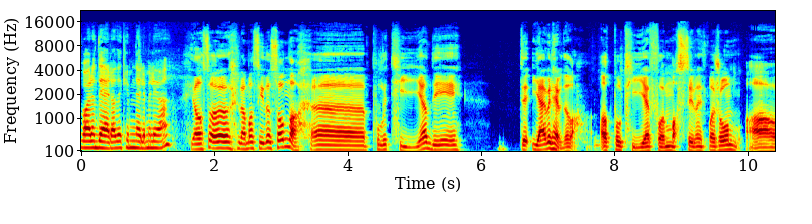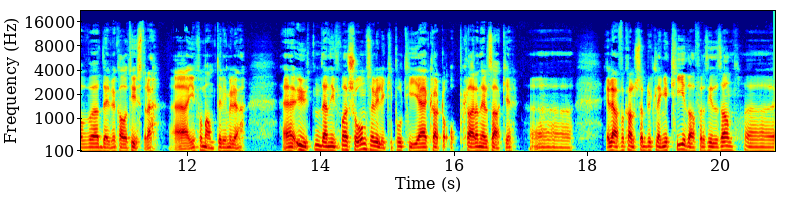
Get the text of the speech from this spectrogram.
var en del av det kriminelle miljøet? Ja, altså, La meg si det sånn, da. Eh, politiet, de, de, Jeg vil hevde da, at politiet får massiv informasjon av det vi kaller tystere. Eh, informanter i miljøet. Eh, uten den informasjonen så ville ikke politiet klart å oppklare en del saker. Eh, eller i hvert fall kanskje brukt lengre tid, da, for å si det sånn. Eh,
